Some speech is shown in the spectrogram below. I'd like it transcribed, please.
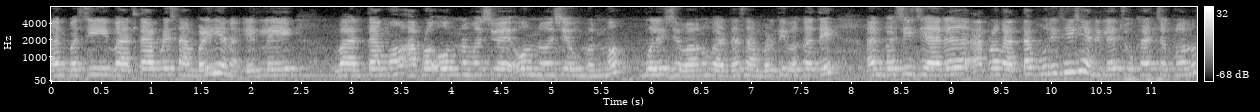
અને પછી વાર્તા આપણે સાંભળીએ ને, એટલે વાર્તામાં આપણો ઓમ નમઃ શિવાય ઓમ નમઃ શિવાય એવું મનમાં બોલી જવાનું વાર્તા સાંભળતી વખતે. અને પછી જ્યારે આપણે વાર્તા પૂરી થઈ જાય ને એટલે ચોખા ચકલોનો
